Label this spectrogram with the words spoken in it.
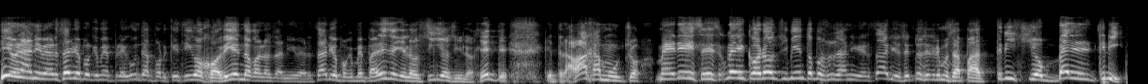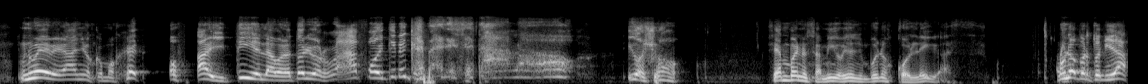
Y un aniversario porque me preguntan por qué sigo jodiendo con los aniversarios, porque me parece que los CEOs y la gente que trabaja mucho mereces reconocimiento por sus aniversarios. Entonces tenemos a Patricio Beltri, nueve años como Head of IT en laboratorio RAFO y tiene que merecerlo. Digo yo, sean buenos amigos, sean buenos colegas. Una oportunidad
